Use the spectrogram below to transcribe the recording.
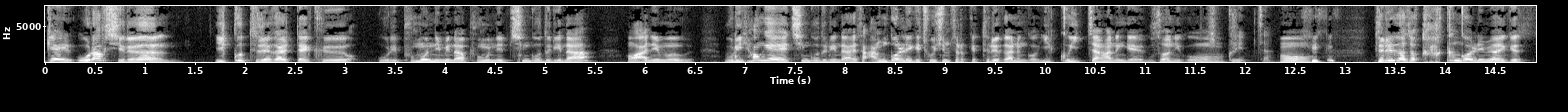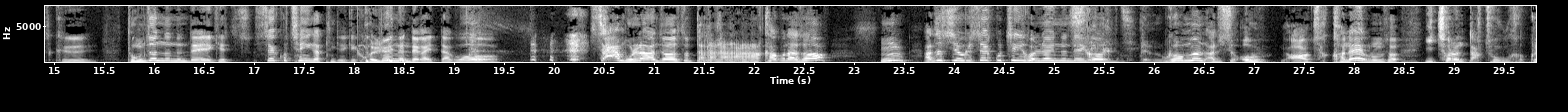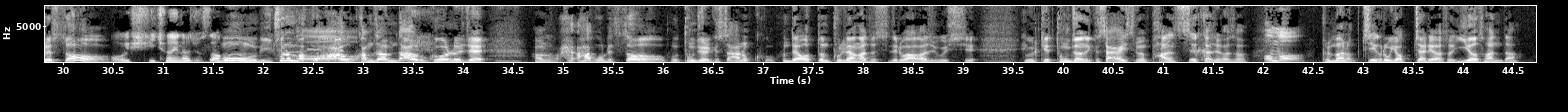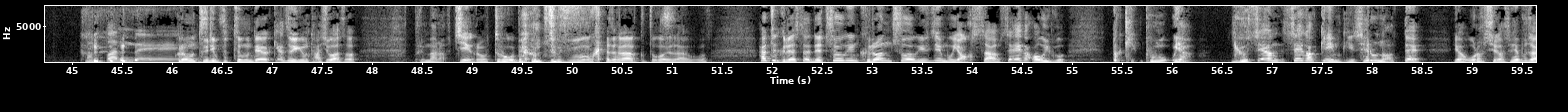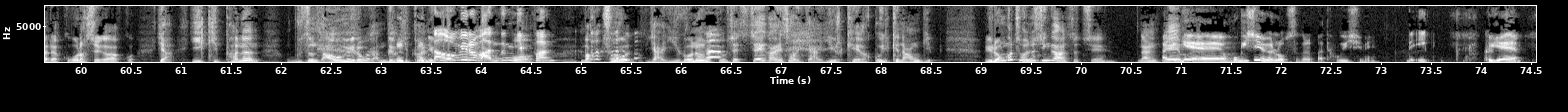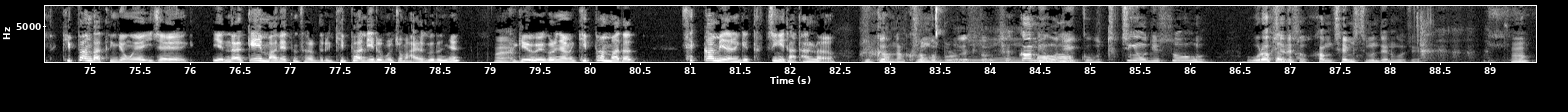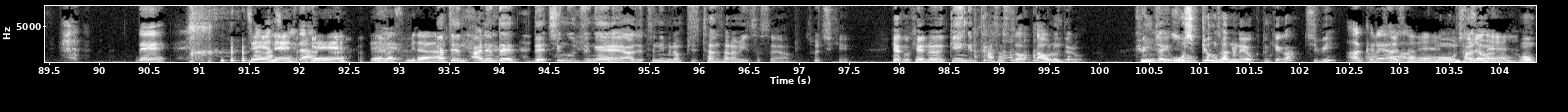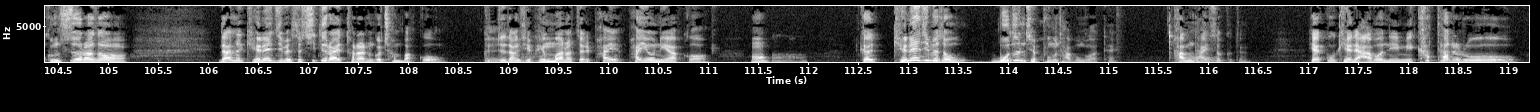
게 오락실은 입구 들어갈 때 그 우리 부모님이나 부모님 친구들이나 어 아니면 우리 형의 친구들이나 해서 안 걸리게 조심스럽게 들어가는 거. 입구 입장하는 게 우선이고. 그 입장. 어. 들어가서 가끔 걸리면 이게 그 동전 넣는데 이렇게 쇠꼬챙이 같은 게 이렇게 걸려 있는 데가 있다고. 싹 올라앉아서 따라라락 하고 나서 응 아저씨 여기 쇠꼬챙이 걸려 있는데 이거 그러면 아저씨 어우 아 착하네 그러면서 2천 원 딱 주고 가- 그랬어. 어이씨, 2천원이나 줬어? 어 2천 원 받고 오. 아우 감사합니다. 그리고 그걸로 이제 하- 하고 그랬어. 그 동전 이렇게 쌓아놓고. 근데 어떤 불량 아저씨들이 와가지고 씨 이렇게 동전 이렇게 쌓여 있으면 반 쓱 가져가서 어머, 불만 없지. 그리고 옆자리 와서 이어서 한다. 나빴네. 그러면 둘이 붙으면 내가 계속 이기면 다시 와서 불만 없지. 그러고 또 500원 쭉 가져가고 또 거기서 하고. 하여튼 그랬어요. 내 추억엔 그런 추억이지. 뭐 역사, 세가, 어 이거 딱 기- 보면 야 이거 세, 세가 게임기 새로 나왔대. 야 오락실 가서 해보자 그래갖고 오락실 가갖고 야 이 기판은 무슨 나오미로 만든 기판이고 나오미로 만든 어, 기판. 막 저, 야, 이거는 요새 세가에서, 야, 이렇게 해갖고 이렇게 나온 기, 이런 거 전혀 신경 안 썼지. 난 아, 게임. 이게 음. 호기심이 별로 없어 그럴 것 같아, 호기심이. 근데 이, 그게, 기판 같은 경우에 이제 옛날 게임 많이 했던 사람들은 기판 이름을 좀 알거든요? 네. 그게 왜 그러냐면 기판마다 색감이라는 게 특징이 다 달라요. 그러니까 난 그런 걸 모르겠어. 색감이 어. 어. 디 있고, 뭐 특징이 어디 있어. 오락실에서 가면 재밌으면 되는 거지. 어? 네. 네, 네. 네, 네, 맞습니다. 하여튼, 아니, 근데 내 친구 중에 아제트님이랑 비슷한 사람이 있었어요. 솔직히. 그래갖고 걔는 게임기를 다 샀어. 나오는 대로. 굉장히 50평 사는 애였거든, 걔가? 집이? 아, 그래요? 잘 사네. 어, 잘 금수저네. 사- 어, 금수저라서 나는 걔네 집에서 CD writer라는 걸 처음 봤고 그때 당시 에 100만 원짜리 파이, 파이오니아 거. 어? 어, 그러니까 걔네 집에서 모든 제품을 다 본 것 같아. 가면 다 있었거든. 그래갖고 걔네 아버님이 카타르로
